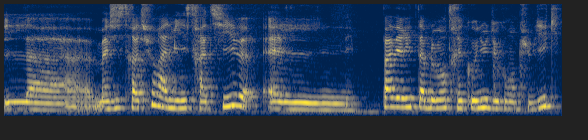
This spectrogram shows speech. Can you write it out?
La magistrature administrative, elle n'est pas véritablement très connue du grand public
